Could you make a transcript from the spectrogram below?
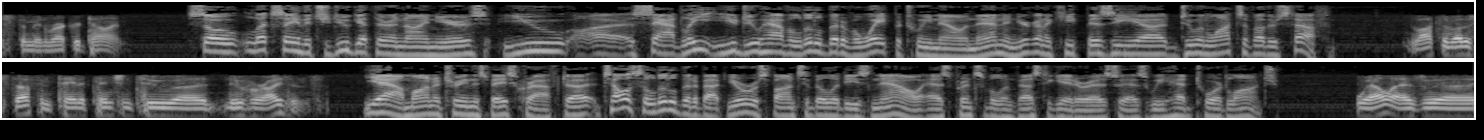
system in record time. So let's say that you do get there in nine years. You, uh, sadly, you do have a little bit of a wait between now and then, and you're going to keep busy uh, doing lots of other stuff. Lots of other stuff and paying attention to uh, New Horizons. Yeah, monitoring the spacecraft. Uh, tell us a little bit about your responsibilities now as principal investigator as as we head toward launch. Well, as uh,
